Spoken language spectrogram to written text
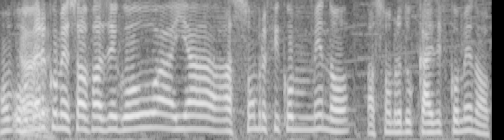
O Cara. Romero começou a fazer gol, aí a, a sombra ficou menor, a sombra do Kaiser ficou menor.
